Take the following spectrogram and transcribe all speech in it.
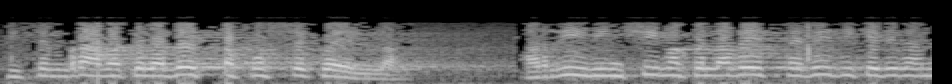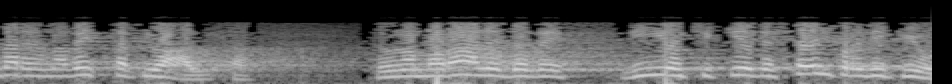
ti sembrava che la vetta fosse quella, arrivi in cima a quella vetta e vedi che devi andare a una vetta più alta, è una morale dove Dio ci chiede sempre di più,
